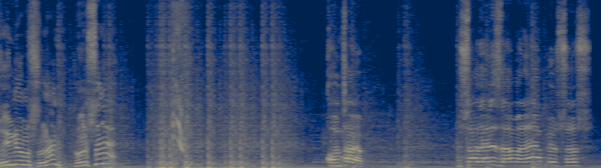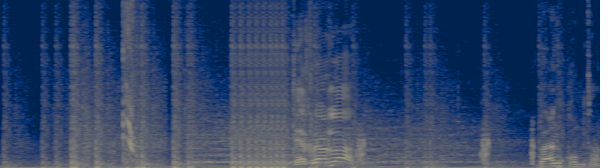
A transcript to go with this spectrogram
Duymuyor musun lan? Konuşsana. Komutanım. Müsaadenizle ama ne yapıyorsunuz? Tekrarla. Ben komutan.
